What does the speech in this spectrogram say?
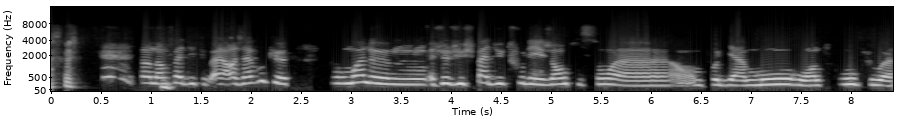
non, non, pas du tout. Alors, j'avoue que pour moi, le, je juge pas du tout les gens qui sont euh, en polyamour ou en couple ou, euh,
